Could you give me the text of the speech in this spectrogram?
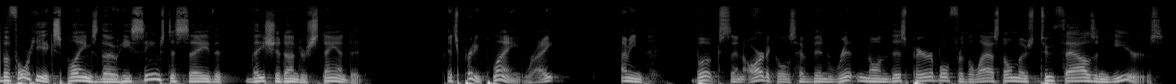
Before he explains, though, he seems to say that they should understand it. It's pretty plain, right? I mean, books and articles have been written on this parable for the last almost 2,000 years.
